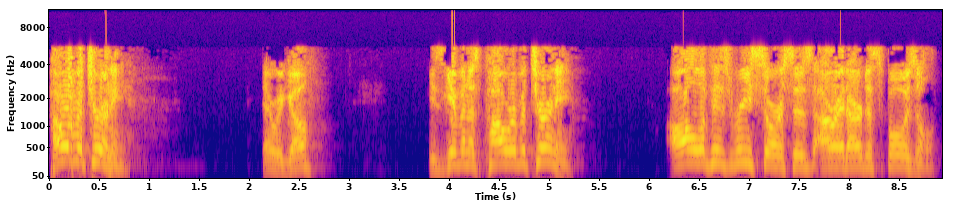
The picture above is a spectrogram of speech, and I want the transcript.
power of attorney. There we go. He's given us power of attorney. All of His resources are at our disposal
